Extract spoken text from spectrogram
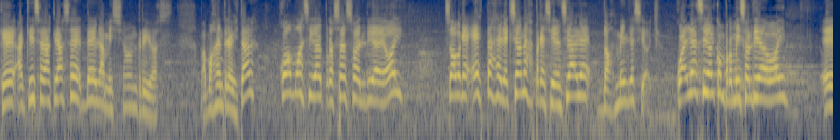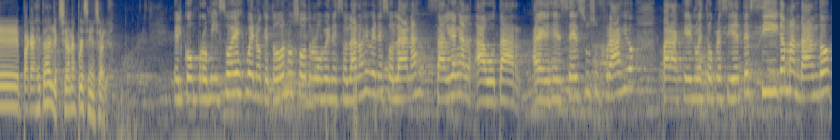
que aquí se clase de la Misión Rivas. Vamos a entrevistar cómo ha sido el proceso el día de hoy sobre estas elecciones presidenciales 2018. ¿Cuál ha sido el compromiso el día de hoy eh, para estas elecciones presidenciales? El compromiso es, bueno, que todos nosotros, los venezolanos y venezolanas, salgan a, a votar, a ejercer su sufragio para que nuestro presidente siga mandando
